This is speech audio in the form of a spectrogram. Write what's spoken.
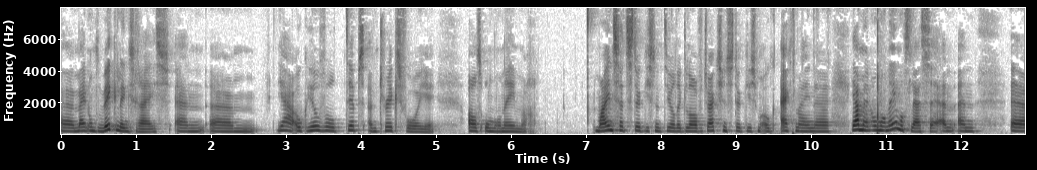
uh, mijn ontwikkelingsreis en um, ja, ook heel veel tips en tricks voor je als ondernemer. Mindset stukjes natuurlijk, love attraction stukjes, maar ook echt mijn, uh, ja, mijn ondernemerslessen. En, en uh,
